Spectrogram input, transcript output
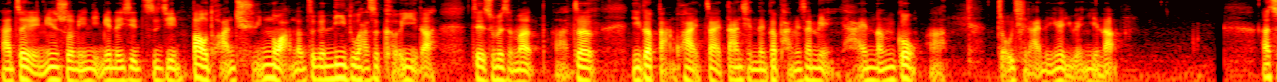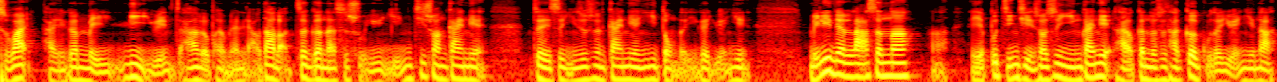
那这里面说明里面的一些资金抱团取暖的这个力度还是可以的。这也是为什么啊这一个板块在当前的一个盘面上面还能够啊走起来的一个原因了。那此外还有一个美丽云，早上有朋友们聊到了，这个呢是属于云计算概念，这也是云计算概念异动的一个原因。美丽的拉升呢，啊，也不仅仅说是云概念，还有更多是它个股的原因啊。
